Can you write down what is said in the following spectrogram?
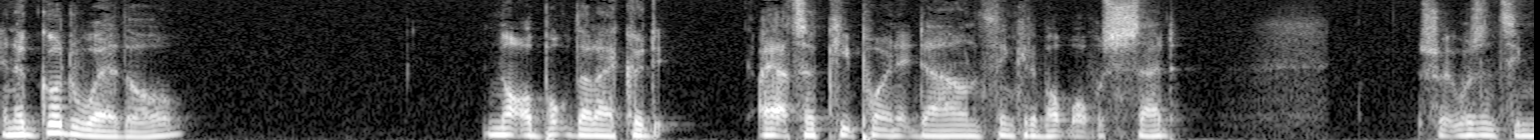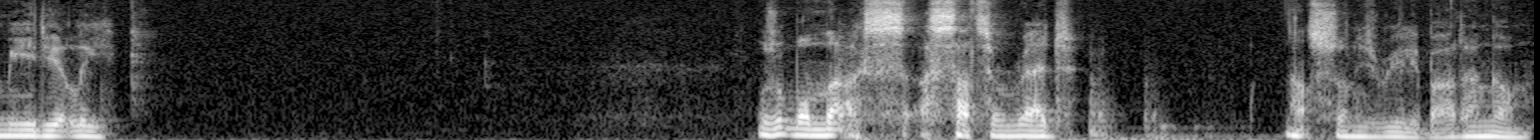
in a good way, though. Not a book that I could, I had to keep putting it down, thinking about what was said. So it wasn't immediately, wasn't one that I, I sat and read. That sun is really bad, hang on.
